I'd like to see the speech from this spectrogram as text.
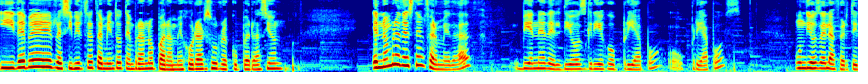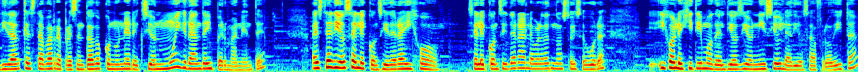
y debe recibir tratamiento temprano para mejorar su recuperación. El nombre de esta enfermedad viene del dios griego Priapo o Priapos, un dios de la fertilidad que estaba representado con una erección muy grande y permanente. A este dios se le considera hijo, se le considera, la verdad no estoy segura, hijo legítimo del dios Dionisio y la diosa Afrodita.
